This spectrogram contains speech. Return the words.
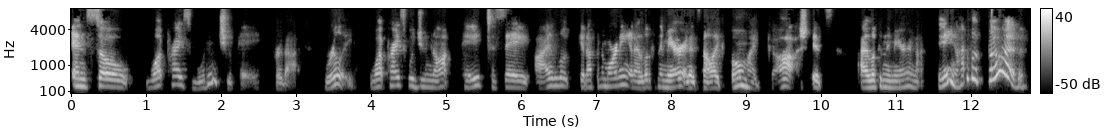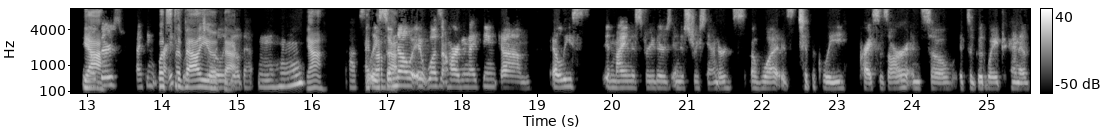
And so what price wouldn't you pay for that really, what price would you not pay to say, I look, get up in the morning and I look in the mirror and it's not like, oh my gosh, it's, I look in the mirror and I, dang, I look good. Yeah. You know, there's, I think, what's the value of that? Mm-hmm. Yeah. Absolutely. So, that. no, it wasn't hard. And I think, um, at least in my industry, there's industry standards of what is typically prices are. And so it's a good way to kind of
